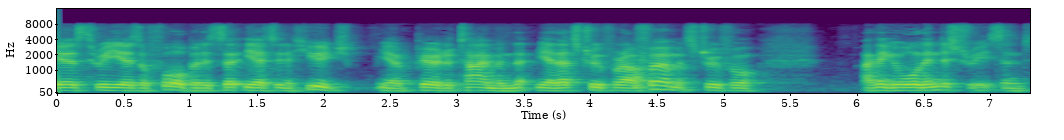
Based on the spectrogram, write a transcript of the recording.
years, three years, or four, but it's a yeah it's in a huge you know period of time, and yeah that's true for our firm, it's true for I think all industries, and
